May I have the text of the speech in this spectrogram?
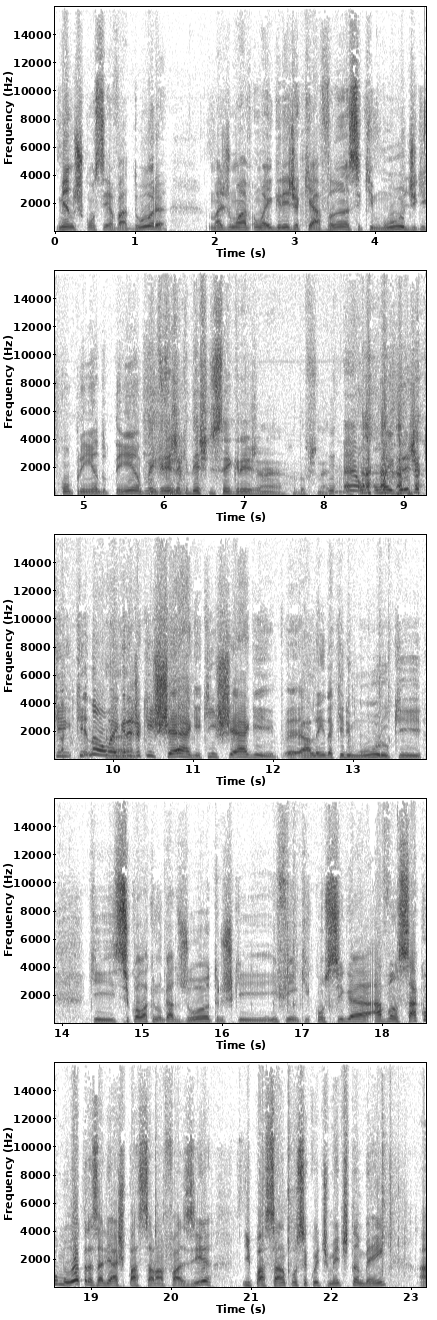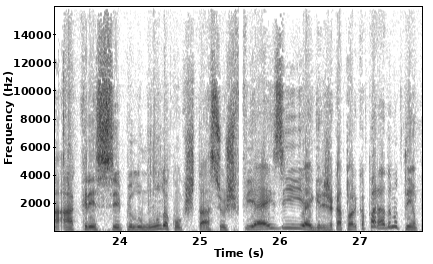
menos conservadora, mas uma, uma igreja que avance, que mude, que compreenda o tempo. Uma igreja enfim. que deixa de ser igreja, né, Rodolfo Schneider? É, um- uma igreja que, que não, uma igreja que enxergue, que enxergue é, além daquele muro, que, que se coloque no lugar dos outros, que, enfim, que consiga avançar como outras, aliás, passaram a fazer e passaram, consequentemente, também a, a crescer pelo mundo, a conquistar seus fiéis e a Igreja Católica parada no tempo.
